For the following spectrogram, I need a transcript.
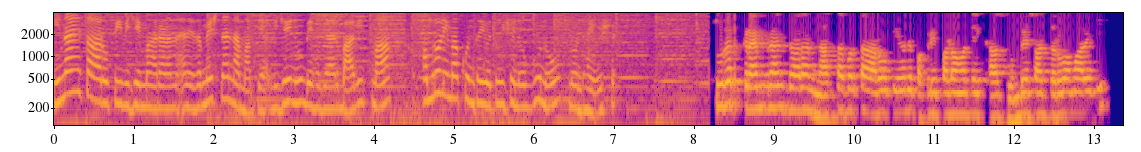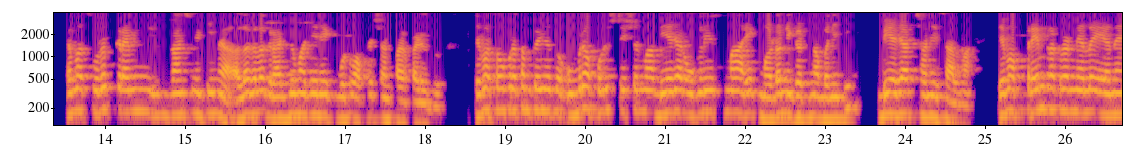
હિનાએ સહ આરોપી વિજય મહારાણા અને રમેશના નામ આપ્યા. વિજયનું બે હજાર બાવીસમાં અમરોલીમાં ખૂન થયું હતું, જેનો ગુનો નોંધાયો છે. સુરત ક્રાઇમ બ્રાન્ચ દ્વારા નાસ્તા પડતા આરોપીઓને પકડી પાડવા માટે એક ખાસ ઝુંબેશ હાથ ધરવામાં આવી હતી. એમાં સુરત ક્રાઇમ બ્રાન્ચની ટીમે અલગ અલગ રાજ્યોમાં જઈને એક મોટું ઓપરેશન પાર પાડ્યું હતું. જેમાં સૌ પ્રથમ કહીએ તો ઉમરા પોલીસ સ્ટેશનમાં બે હજાર ઓગણીસમાં એક મર્ડરની ઘટના બની હતી બે હજાર છની સાલમાં. જેમાં પ્રેમ પ્રકરણને લઈ અને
